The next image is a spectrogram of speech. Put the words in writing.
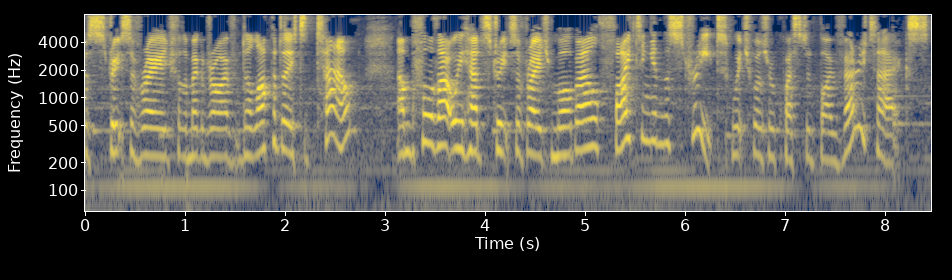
Was Streets of Rage for the Mega Drive Dilapidated Town. And before that, we had Streets of Rage Mobile Fighting in the Street, which was requested by Veritex.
